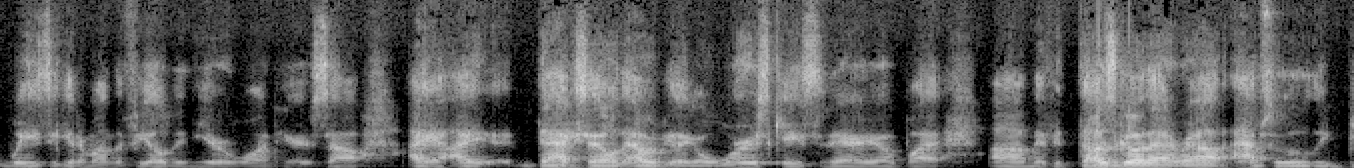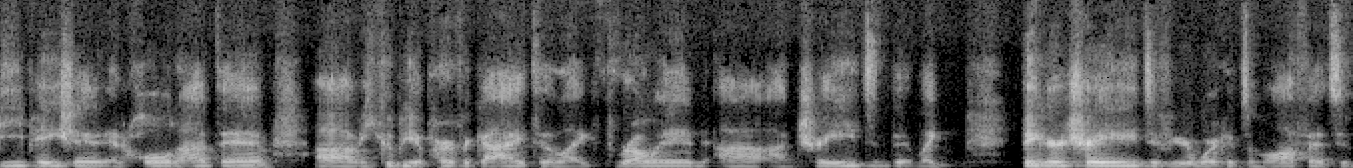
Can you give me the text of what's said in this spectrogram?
ways to get him on the field in year one here. So I, I Dax Hill, that would be like a worst case scenario. But um, if it does go that route, absolutely be patient and hold on to him. Um, he could be a perfect guy to like throw in uh, on trades and like bigger trades if you're working some offensive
